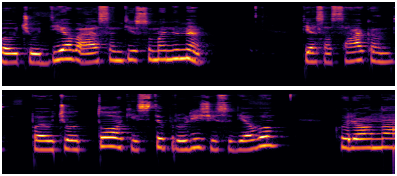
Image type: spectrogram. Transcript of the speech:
Pajaučiau dievą esantį su manimi. Tiesą sakant pajaučiau tokį stiprų ryšį su dievu kurio na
